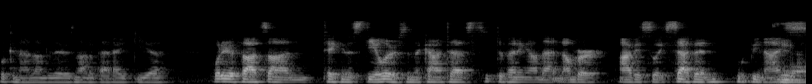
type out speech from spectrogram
looking at under there is not a bad idea. What are your thoughts on taking the Steelers in the contest, depending on that number? Obviously, seven would be nice. Yeah.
